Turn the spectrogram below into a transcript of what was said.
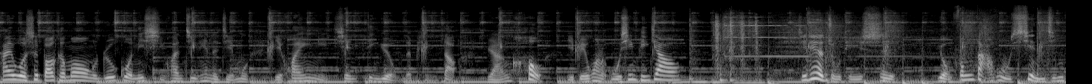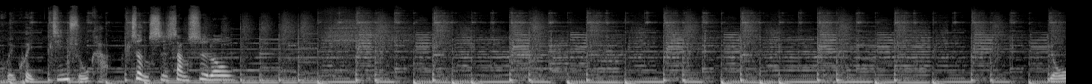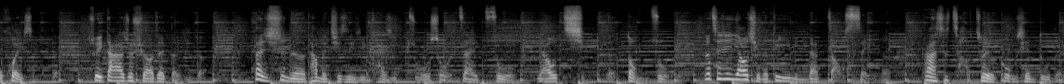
嗨，我是宝可梦。如果你喜欢今天的节目，也欢迎你先订阅我们的频道，然后也别忘了五星评价哦。今天的主题是永丰大户现金回馈金属卡正式上市喽，优惠什么的，所以大家就需要再等一等。但是呢，他们其实已经开始着手在做邀请的动作了。那这些邀请的第一名单找谁呢？当然是找最有贡献度的人。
